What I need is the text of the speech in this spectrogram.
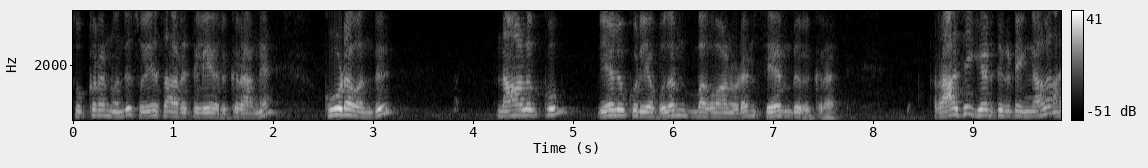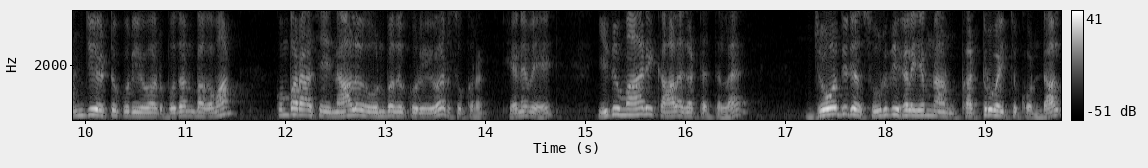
சுக்கரன் வந்து சுயசாரத்திலேயே இருக்கிறாங்க. கூட வந்து நாளுக்கும் ஏழுக்குரிய புதன் பகவானுடன் சேர்ந்து இருக்கிறார். ராசிக்கு எடுத்துக்கிட்டிங்கனாலும் அஞ்சு எட்டுக்குரியவர் புதன் பகவான் கும்பராசி நாலு ஒன்பதுக்குரியவர் சுக்கரன். எனவே இது மாதிரி காலகட்டத்தில் ஜோதிட சுருதிகளையும் நான் கற்று வைத்து கொண்டால்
